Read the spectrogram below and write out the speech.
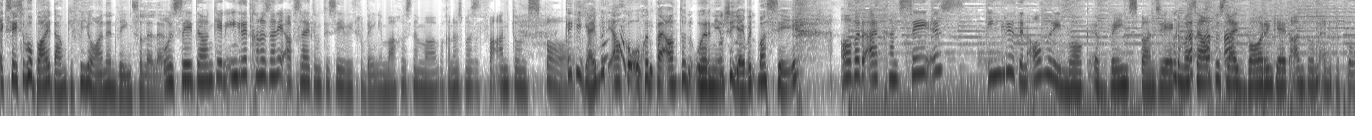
Ek sê sommer baie dankie vir Johan en Wensel hulle. Ons sê dankie en Ingrid gaan ons nou nie afsluit om te sê wie het gewen nie. Mag ons nou maar gaan ons maar vir Anton spaar. Kyk jy moet elke oggend by Anton oorneem, so jy moet maar sê. Al wat ek gaan sê is Ingrid en Almarie maak 'n wenspan, so jy kan myself besluit waar en jy het Anton ingekom.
